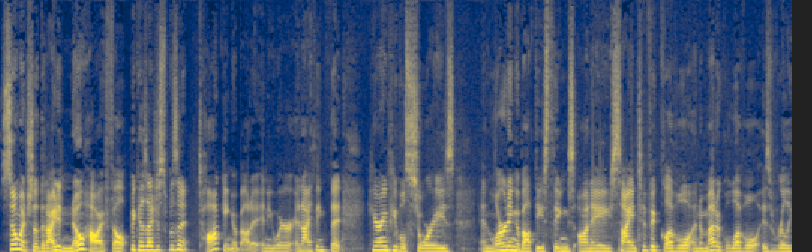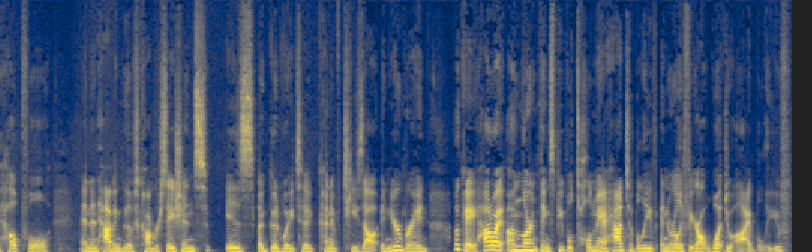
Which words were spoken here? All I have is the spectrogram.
so much so that i didn't know how i felt because i just wasn't talking about it anywhere. And i think that hearing people's stories and learning about these things on a scientific level and a medical level is really helpful. And then having those conversations is a good way to kind of tease out in your brain okay how do i unlearn things people told me i had to believe and really figure out what do i believe?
